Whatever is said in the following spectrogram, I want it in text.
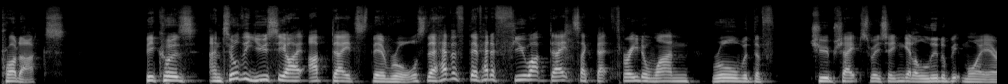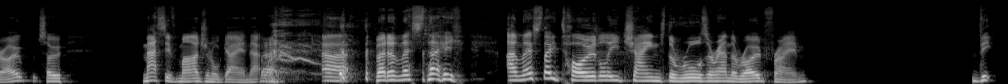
products? Because until the UCI updates their rules, they have a, they've had a few updates like that three to one rule with the f- tube shapes, so you can get a little bit more aero. So massive marginal gain that way. uh, but unless they unless they totally change the rules around the road frame, the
